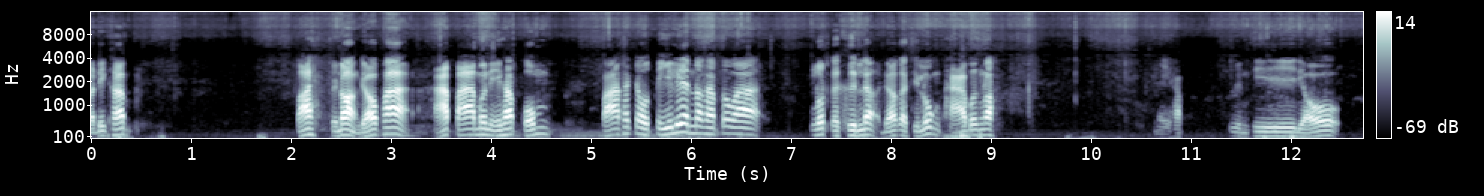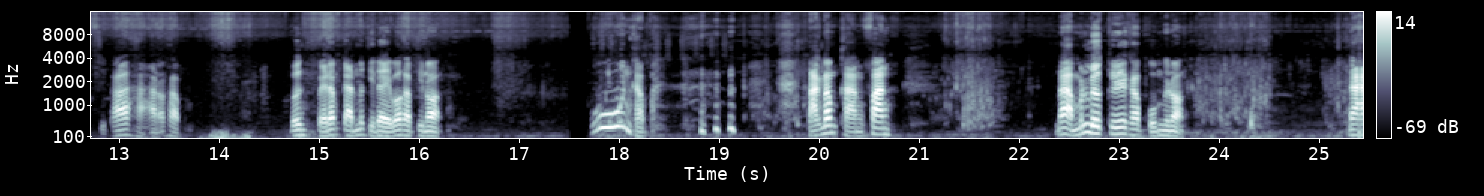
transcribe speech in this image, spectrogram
สวัสดีครับ ไปไปน้อง เดี๋ยวพาหาปลาเมื่อนี้ครับ ผมปลาข้าเจ้าตีเลี้ยนนะครับแต่ว่ารถก็ขึ้นแล้ว เดี๋ยวก็สิลงหาเบิ้งเนาะนี่ครับพื้นที่เดี๋ยวสิพาหาเนาะครับ เบิ้งไปรับกันมันสิได้บ่ครับพี่น้องอู้นครับตักน้ำขางฟังน้ำมันลึกอยู่เลยครับ ผมพี่น้องนะ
